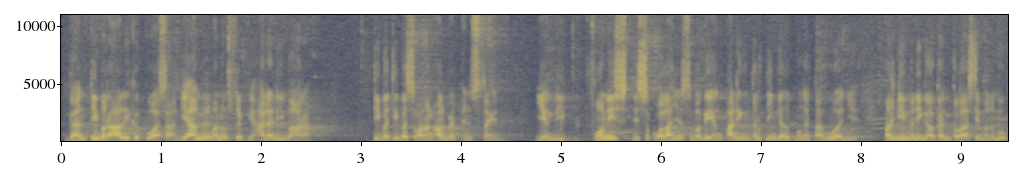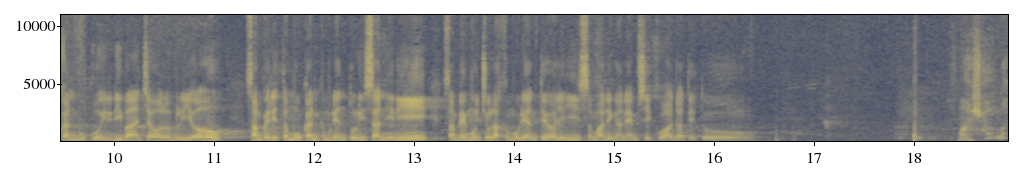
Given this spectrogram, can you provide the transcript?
Ganti beralih kekuasaan. Diambil manuskripnya. Ada di barat. Tiba-tiba seorang Albert Einstein yang difonis di sekolahnya sebagai yang paling tertinggal pengetahuannya. Pergi meninggalkan kelas dia menemukan buku ini dibaca oleh beliau. Sampai ditemukan kemudian tulisan ini sampai muncullah kemudian teori sama dengan MC kuadrat itu. Masya Allah.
